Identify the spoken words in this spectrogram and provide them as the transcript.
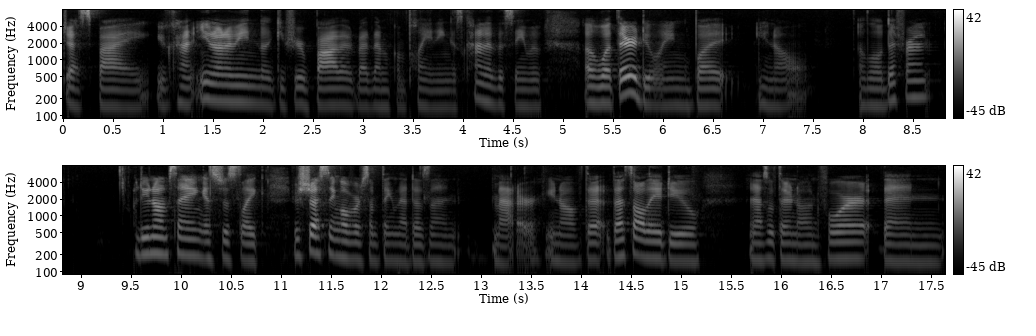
just by you're kind you know what I mean? Like if you're bothered by them complaining, it's kind of the same of, of what they're doing, but you know, a little different. Do you know what I'm saying? It's just like you're stressing over something that doesn't matter. You know, if that that's all they do and that's what they're known for, then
